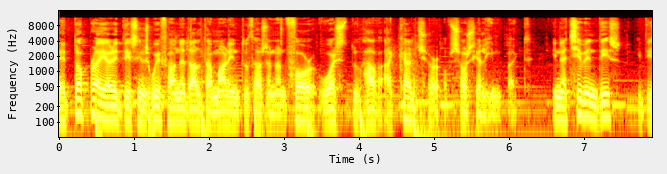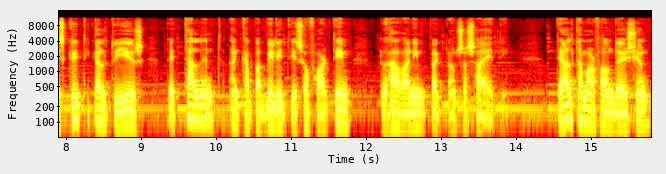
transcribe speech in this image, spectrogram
A top priority since we founded Altamar in 2004 was to have a culture of social impact. In achieving this, it is critical to use the talent and capabilities of our team to have an impact on society. The Altamar Foundation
